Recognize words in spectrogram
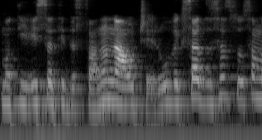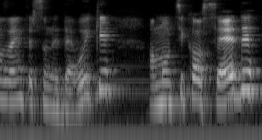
motivisati da stvarno nauče, jer uvek sad, sad su samo zainteresovane devojke, a momci kao sede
